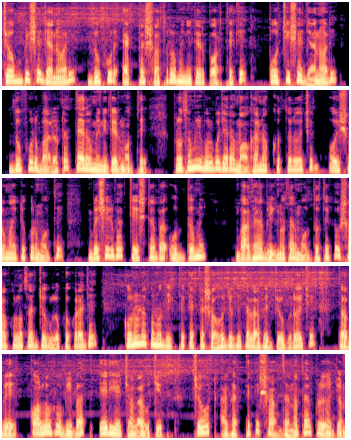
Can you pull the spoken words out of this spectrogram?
চব্বিশে জানুয়ারি দুপুর একটা সতেরো মিনিটের পর থেকে পঁচিশে জানুয়ারি দুপুর বারোটা তেরো মিনিটের মধ্যে। প্রথমেই বলব যারা মঘা নক্ষত্র রয়েছেন, ওই সময়টুকুর মধ্যে বেশিরভাগ চেষ্টা বা উদ্যমে বাধা বিঘ্নতার মধ্য থেকেও সফলতার যোগ লক্ষ্য করা যায়। কোনো না কোনো দিক থেকে একটা সহযোগিতা লাভের যোগ রয়েছে, তবে কলহ বিবাদ এড়িয়ে চলা উচিত। চোট, আঘাত থেকে সাবধানতার প্রয়োজন।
